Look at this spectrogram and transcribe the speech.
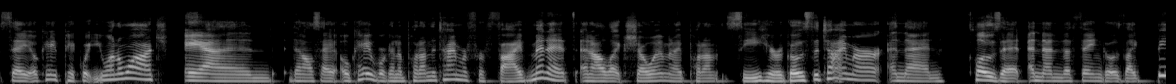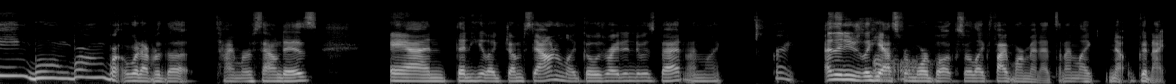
say, okay, pick what you want to watch. And then I'll say, okay, we're going to put on the timer for five minutes. And I'll like show him and I put on, see, here goes the timer. And then close it. And then the thing goes like bing, boom, boom, boom whatever the timer sound is. And then he like jumps down and like goes right into his bed. And I'm like, great. And then usually he Aww. asks for more books or like five more minutes. And I'm like, no, good night.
